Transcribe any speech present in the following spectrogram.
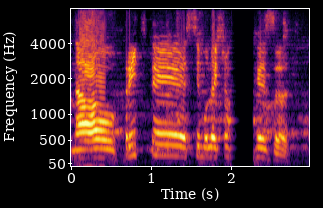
Now print the simulation result.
